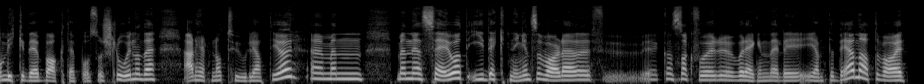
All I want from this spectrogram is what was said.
om ikke det bakteppet også slo inn, og det er det helt naturlig at de gjør. Eh, men, men, jeg ser jo at i dekningen så var det Jeg kan snakke for vår egen del i NTB, da, at det var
